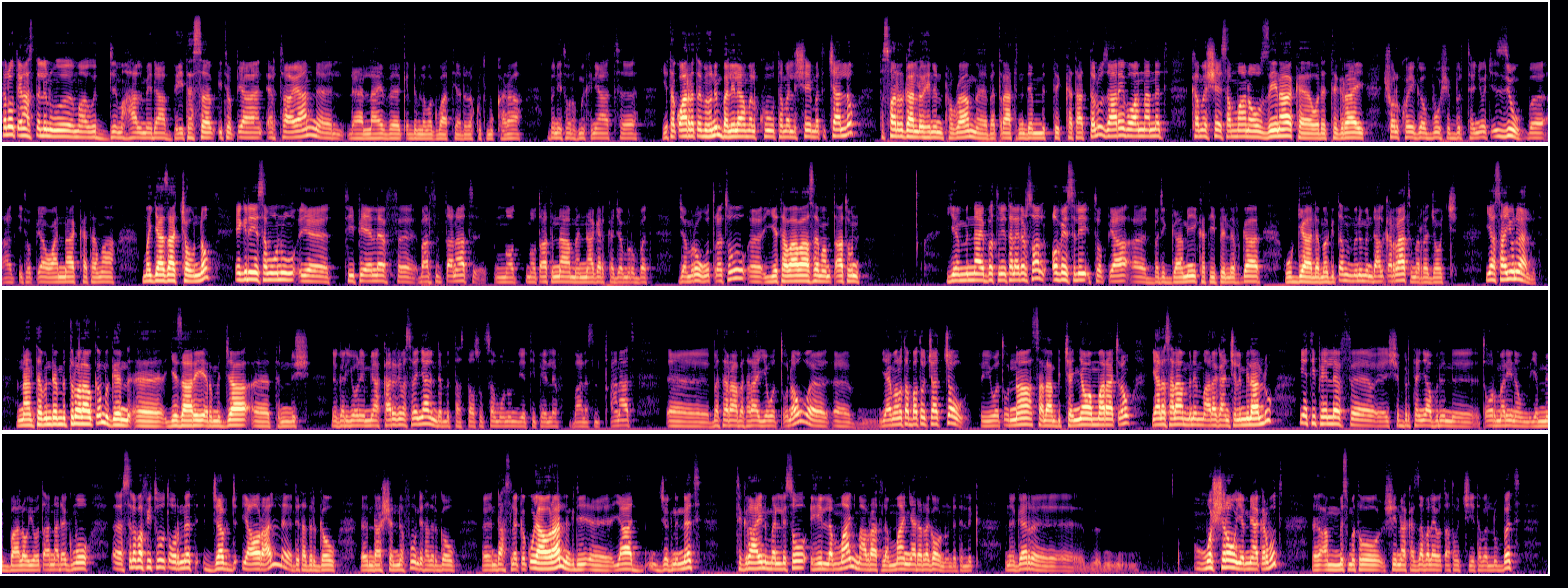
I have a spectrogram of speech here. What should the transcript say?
Hello ጤና ስጥልኝ ውድ መሀል ሜዳ ቤተሰብ ኢትዮጵያውያን ኤርትራውያን live ቅድም ለመግባት ያደረግኩት ሙከራ በኔትወርክ ምክንያት የተቋረጠ ቢሆንም በሌላ መልኩ ተመልሼ መጥቻለሁ። ተስፋ አድርጋለሁ ይህንን ፕሮግራም በጥራት እንደምትከታተሉ። ዛሬ በዋናነት ከመሸ የሰማነው ዜና ከወደ ትግራይ ሾልኮ የገቡ ሽብርተኞች እዚሁ በኢትዮጵያ ዋና ከተማ መያዛቸውን ነው። እንግዲህ የሰሞኑ የ TPLF ባለስልጣናት መውጣትና መናገር ከጀምሩበት ጀምሮ ውጥረቱ እየተባባሰ መምጣቱን የምናይበት ሁኔታ ላይ ደርሷል። Obviously ኢትዮጵያ በድጋሚ ከ TPLF ጋር ውጊያ ለመግጠም ምንም እንዳልቀራት መረጃዎች እያሳዩ ነው ያሉት። እናንተም እንደምትሉ አላውቅም፣ ግን የዛሬ እርምጃ ትንሽ ነገር እየሆነ የሚያካርር ይመስለኛል። እንደምታስታውሱት ሰሞኑን የቲፒኤልኤፍ ባለስልጣናት በተራ በተራ እየወጡ ነው። የሃይማኖት አባቶቻቸው ይወጡና ሰላም ብቸኛው አማራጭ ነው፣ ያለ ሰላም ምንም ማድረግ አንችልም ይላሉ። የቲፒኤልኤፍ ሽብርተኛ ቡድን ጦር መሪ ነው የሚባለው ይወጣና ደግሞ ስለ በፊቱ ጦርነት ጀብድ ያወራል። እንዴት አድርገው እንዳሸነፉ፣ እንዴት አድርገው እንዳስለቀቁ ያወራል። እንግዲህ ያ ጀግንነት ትግራይን መልሶ ይህን ለማኝ ማብራት ለማኝ ያደረገው ነው እንደ ትልቅ ነገር ሞሽረው የሚያቀርቡት አምስት መቶ ሺና ከዛ በላይ ወጣቶች የተበሉበት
